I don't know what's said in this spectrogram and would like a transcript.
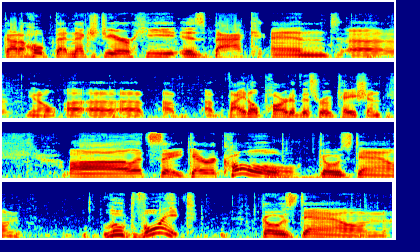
Gotta hope that next year he is back and, uh, you know, a, a, a, a, vital part of this rotation. Uh, let's see. Gerrit Cole goes down. Luke Voit goes down.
